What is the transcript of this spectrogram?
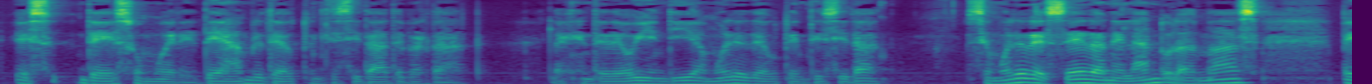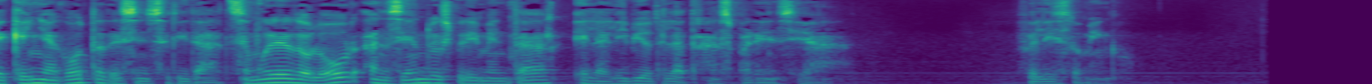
es de eso muere, de hambre de autenticidad de verdad. La gente de hoy en día muere de autenticidad. Se muere de sed anhelando la más pequeña gota de sinceridad. Se muere de dolor ansiando experimentar el alivio de la transparencia. Feliz domingo.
